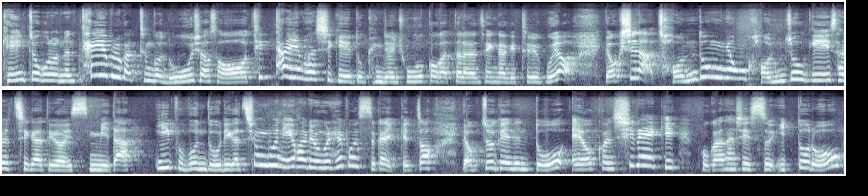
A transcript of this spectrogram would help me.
개인적으로는 테이블 같은 거 놓으셔서 티타임 하시기에도 굉장히 좋을 것 같다는 생각이 들고요. 역시나 전동용 건조기 설치가 되어 있습니다. 이 부분도 우리가 충분히 활용을 해볼 수가 있겠죠. 옆쪽에는 또 에어컨 실외기 보관하실 수 있도록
